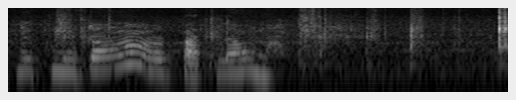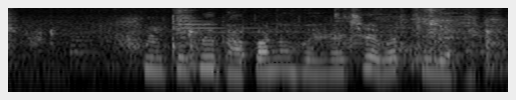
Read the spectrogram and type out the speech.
অনেক মোটাও না, আর পাতলাও না। ফুলকপি ভাপানো হয়ে গেছে, এবার তুলে নেব।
